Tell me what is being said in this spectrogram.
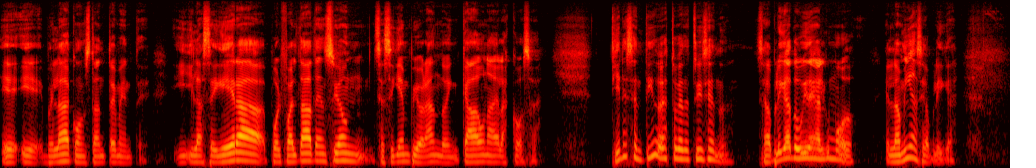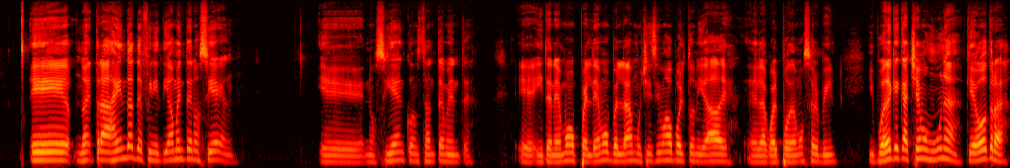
eh, ¿verdad? Constantemente. Y, la ceguera por falta de atención se sigue empeorando en cada una de las cosas. ¿Tiene sentido esto que te estoy diciendo? ¿Se aplica a tu vida en algún modo? En la mía se aplica. Eh, nuestras agendas definitivamente nos siguen. nos siguen constantemente. y tenemos, perdemos, ¿verdad? Muchísimas oportunidades en las cuales podemos servir. Y puede que cachemos una que otra,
